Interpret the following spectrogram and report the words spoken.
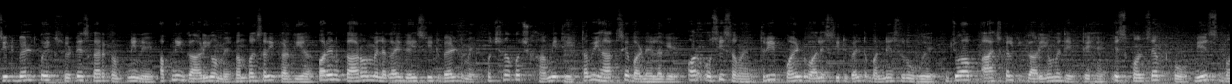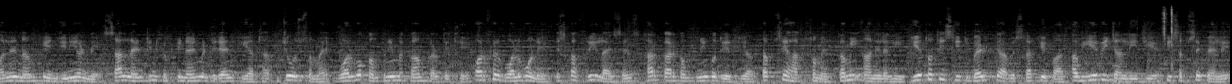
सीट बेल्ट को एक स्वीडिश कार कंपनी ने अपनी गाड़ियों में कंपलसरी कर दिया पर इन कारों में लगाई गई सीट बेल्ट में कुछ न कुछ खामी थी, तभी हाथ हादसे बढ़ने लगे और उसी समय थ्री पॉइंट वाले सीट बेल्ट बनने शुरू हुए, जो आप आजकल की गाड़ियों में देखते हैं। इस कॉन्सेप्ट को नील्स बर्ले नाम के इंजीनियर ने साल 1959 में डिज़ाइन किया था, जो उस समय वॉल्वो कंपनी में काम करते थे और फिर वॉल्वो ने इसका फ्री लाइसेंस हर कार कंपनी को दे दिया। तब से हादसों में कमी आने लगी। ये तो थी सीट बेल्ट के आविष्कार की बात। अब ये भी जान लीजिए कि सबसे पहले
